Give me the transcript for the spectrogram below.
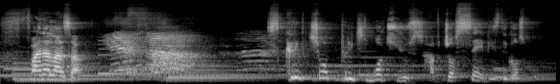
sir. Final answer. Yes, sir. Scripture preached what you have just said is the gospel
